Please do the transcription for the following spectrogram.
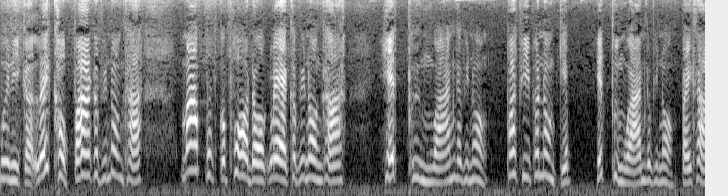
มือนี้ก็เลยเขาป่าค่ะพี่น้องค่ะ มาปุ๊บก็พ่อดอกแรกค่ะพี่น้องค่ะเห็ดพึ่งหวานค่ะพี่น้องพาพีพระน้องเก็บ เห็ดพึ่งหวานค่ะพี่น้องไปค่ะ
